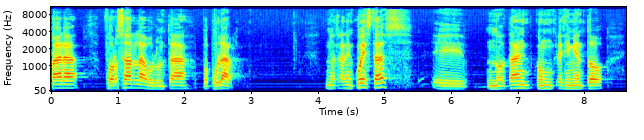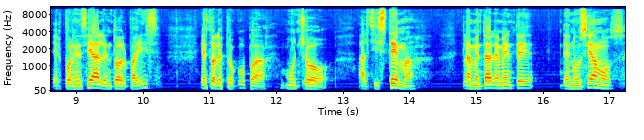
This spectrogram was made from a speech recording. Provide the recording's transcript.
para forzar la voluntad popular. Nuestras encuestas eh, nos dan un crecimiento exponencial en todo el país. Esto les preocupa mucho al sistema. Lamentablemente denunciamos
